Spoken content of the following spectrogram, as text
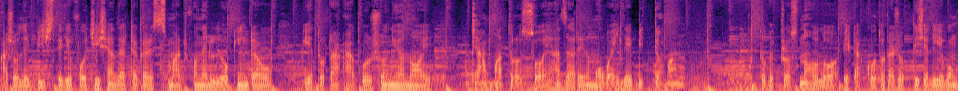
আসলে বিশ থেকে পঁচিশ হাজার টাকার স্মার্টফোনের লুকিংটাও এতটা আকর্ষণীয় নয় যা মাত্র ছয় হাজারের মোবাইলে বিদ্যমান। তবে প্রশ্ন হলো, এটা কতটা শক্তিশালী এবং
